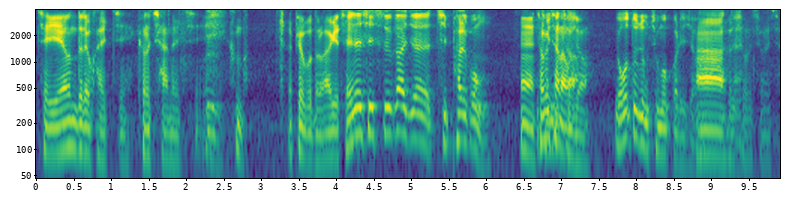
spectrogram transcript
제 예언대로 갈지 그렇지 않을지 음. 한번 살펴보도록 하겠습니다. 제네시스가 이제 G80. 네, 전기차, 전기차. 나오죠. 이것도 좀 주목거리죠. 아, 그렇죠, 네. 그렇죠, 그렇죠.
